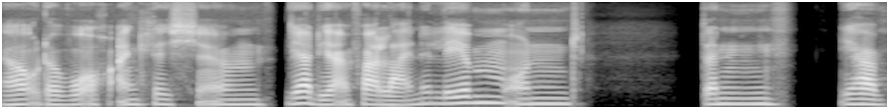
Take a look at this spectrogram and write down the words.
Ja, oder wo auch eigentlich, ähm, ja, die einfach alleine leben und dann ja,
